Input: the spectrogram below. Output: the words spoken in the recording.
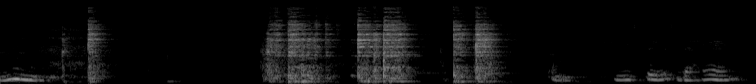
Mm. come he needs to use the hands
